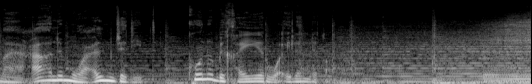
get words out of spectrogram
مع عالم وعلم جديد. كونوا بخير وإلى اللقاء. thank you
